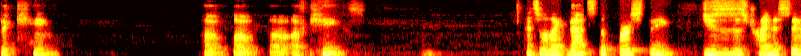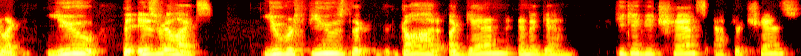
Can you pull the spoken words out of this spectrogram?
the king of, of, of, of kings. And so, like, that's the first thing Jesus is trying to say, like, you, the Israelites, you refused the God again and again. He gave you chance after chance,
